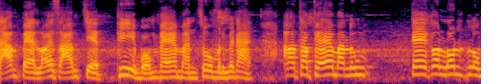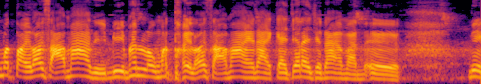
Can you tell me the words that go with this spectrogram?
สามแปดร้อยสามเจ็ดพี่ผมแพ้มันสู้มันไม่ได้เอาถ้าแพ้มันแกก็ลดลงมาต่อยร้อยสามห้าสิบีบให้ลงมาต่อยร้อยสามห้าให้ได้ แกจะได้ชนะมัน เออ นี่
